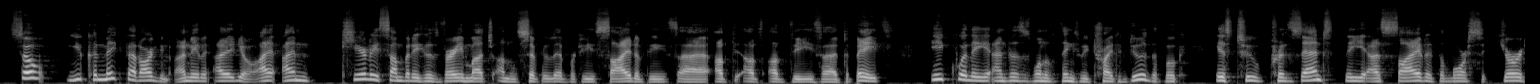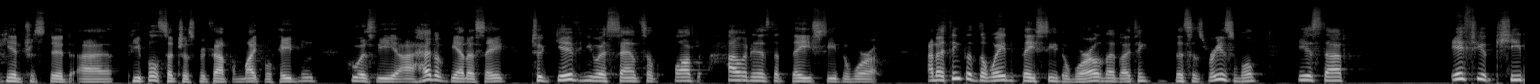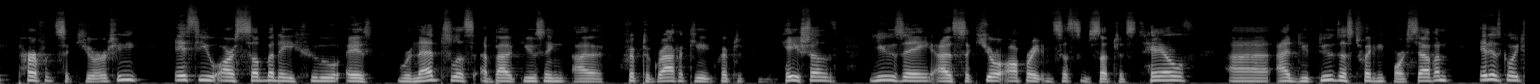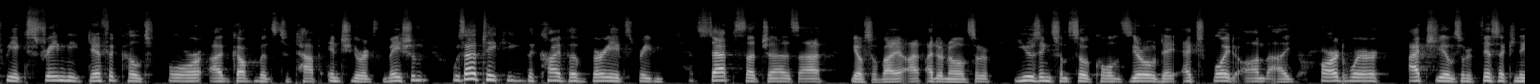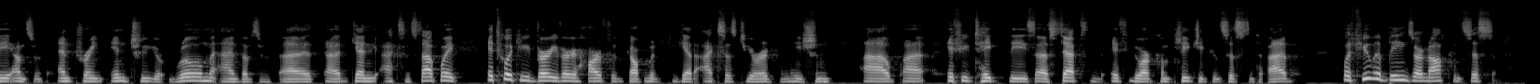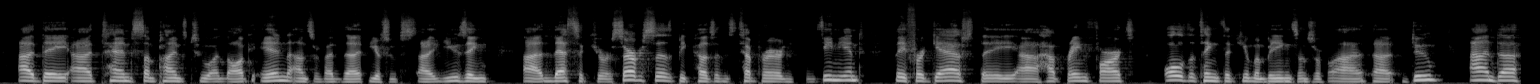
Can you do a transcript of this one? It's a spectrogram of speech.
So you can make that argument. I mean, I you know, I, I'm clearly somebody who's very much on the civil liberties side of these uh, of, of, of these uh, debates. Equally, and this is one of the things we try to do in the book, is to present the uh, side of the more security interested uh, people, such as, for example, Michael Hayden, who is the uh, head of the NSA, to give you a sense of what how it is that they see the world. And I think that the way that they see the world, and I think this is reasonable, is that if you keep perfect security, if you are somebody who is relentless about using uh, cryptographically encrypted communications, using a secure operating system such as Tails, uh, and you do this 24 7, it is going to be extremely difficult for uh, governments to tap into your information without taking the kind of very extreme steps, such as uh, you know, so if I, I, don't know, sort of using some so-called zero-day exploit on uh, your hardware, actually I'm sort of physically I'm sort of entering into your room and I'm sort of uh, uh, getting access that way. It's going to be very, very hard for the government to get access to your information uh, uh if you take these uh, steps, if you are completely consistent about it. But human beings are not consistent. Uh, they tend sometimes to log in and sort of the, you're sort of, using uh, less secure services because it is temporarily convenient. They forget, they uh, have brain farts, all the things that human beings uh, uh, do. And uh,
